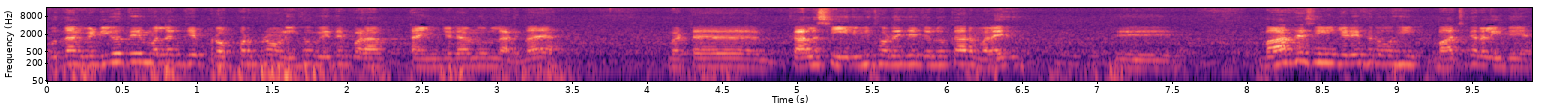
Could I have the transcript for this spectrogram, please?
ਉਹਦਾ ਵੀਡੀਓ ਤੇ ਮਤਲਬ ਜੇ ਪ੍ਰੋਪਰ ਬਣਾਉਣੀ ਹੋਵੇ ਤੇ ਬੜਾ ਟਾਈਮ ਜਿਹੜਾ ਉਹਨੂੰ ਲੱਗਦਾ ਆ। ਬਟ ਕੱਲ ਸੀਨ ਵੀ ਥੋੜੇ ਜਿਹੇ ਚਲੋ ਘਰ ਵਾਲੇ ਸੀ। ਤੇ ਬਾਹਰ ਦੇ ਸੀਨ ਜਿਹੜੇ ਫਿਰ ਉਹੀ ਬਾਅਦ ਚ ਕਰ ਲਈਦੇ ਆ।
